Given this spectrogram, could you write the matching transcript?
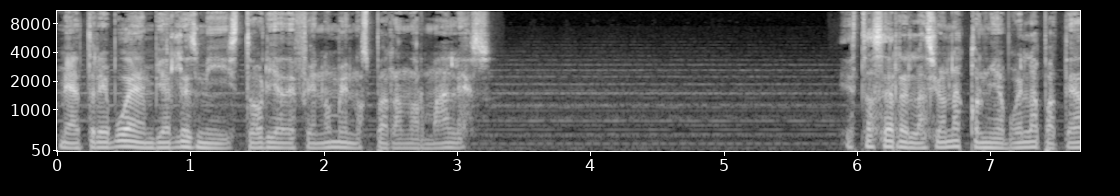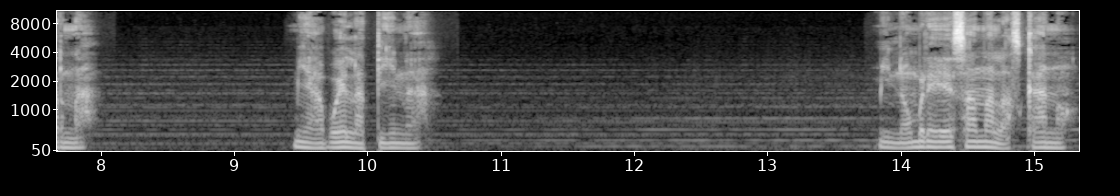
me atrevo a enviarles mi historia de fenómenos paranormales. Esta se relaciona con mi abuela paterna, mi abuela Tina. Mi nombre es Ana Lascano.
